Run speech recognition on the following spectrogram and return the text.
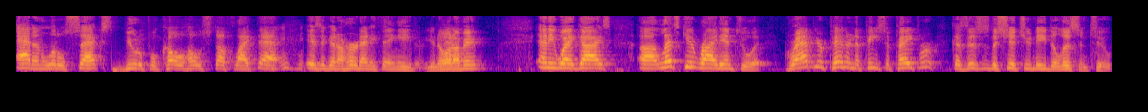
adding a little sex, beautiful co-host stuff like that isn't going to hurt anything either. You know what I mean? Anyway, guys, uh, let's get right into it. Grab your pen and a piece of paper because this is the shit you need to listen to.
